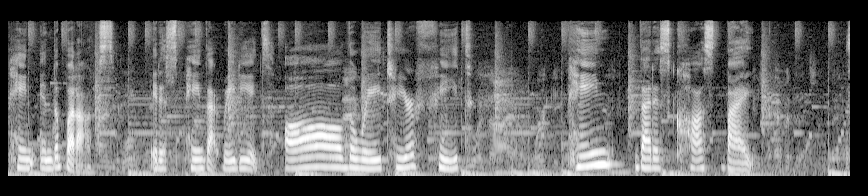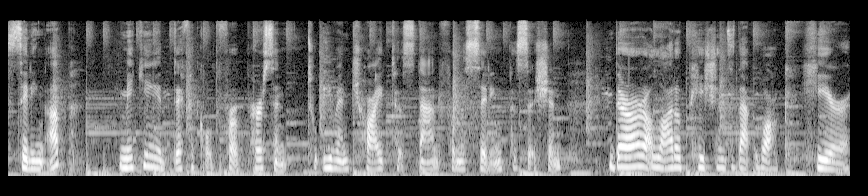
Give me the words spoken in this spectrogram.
pain in the buttocks, it is pain that radiates all the way to your feet pain that is caused by sitting up, making it difficult for a person to even try to stand from a sitting position. There are a lot of patients that walk here,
